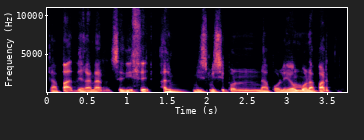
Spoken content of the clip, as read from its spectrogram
capaz de ganar, se dice, al mismísimo Napoleón Bonaparte.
